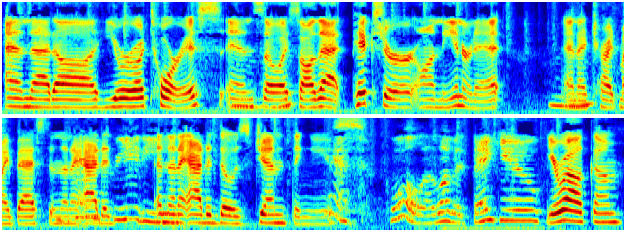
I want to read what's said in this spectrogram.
and that uh, you're a Taurus. And so I saw that picture on the internet and I tried my best and then I added creative. and then I added those gem thingies. Yes. Cool. I love it. Thank you. You're welcome.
